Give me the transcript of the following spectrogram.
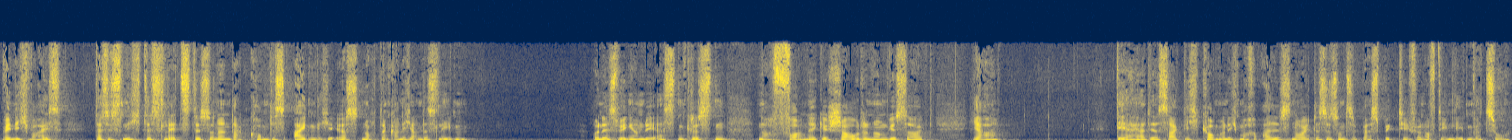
Wenn ich weiß, das ist nicht das Letzte, sondern da kommt das Eigentliche erst noch, dann kann ich anders leben. Und deswegen haben die ersten Christen nach vorne geschaut und haben gesagt, ja, der Herr, der sagt, ich komme und ich mache alles neu, das ist unsere Perspektive und auf den leben wir zu.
